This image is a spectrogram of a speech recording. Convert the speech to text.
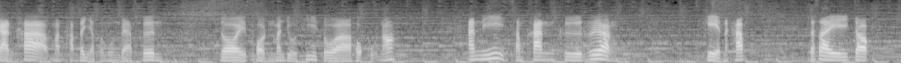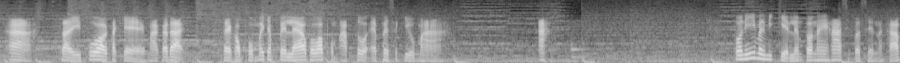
การฆ่ามันทำได้อย่างสมบูรณ์แบบขึ้น โดยผลมันอยู่ที่ตัวโฮกุเนาะ อันนี้สำคัญคือเรื่องเกรดนะครับ จะใส่จอกอ่าใส่พวกตะแก่มาก็ได้ แต่ของผมไม่จำเป็นแล้วเพราะว่าผมอัพตัว Apple Skill มา อะ ตัวนี้มันมีเกรดเริ่มต้นให้ 50%นะครับ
